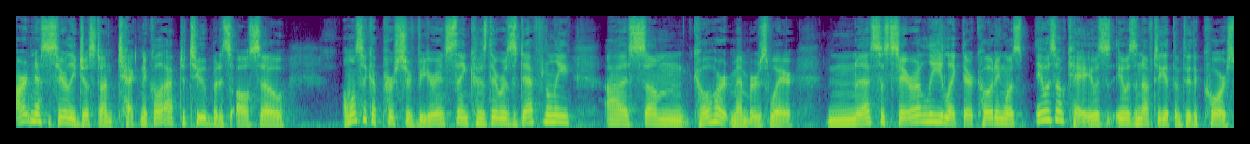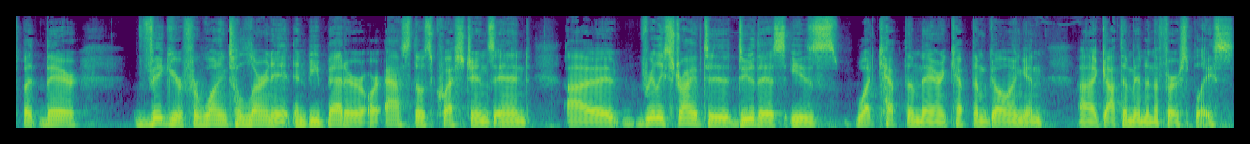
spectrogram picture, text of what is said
aren't necessarily just on technical aptitude, but it's also almost like a perseverance thing because there was definitely uh, some cohort members where necessarily like their coding was it was okay. It was it was enough to get them through the course but their vigor for wanting to learn it and be better or ask those questions and uh, really strive to do this is what kept them there and kept them going and uh, got them in in the first place.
